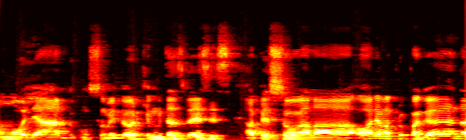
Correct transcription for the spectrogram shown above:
um olhar do consumidor que muitas vezes a pessoa ela olha uma propaganda,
